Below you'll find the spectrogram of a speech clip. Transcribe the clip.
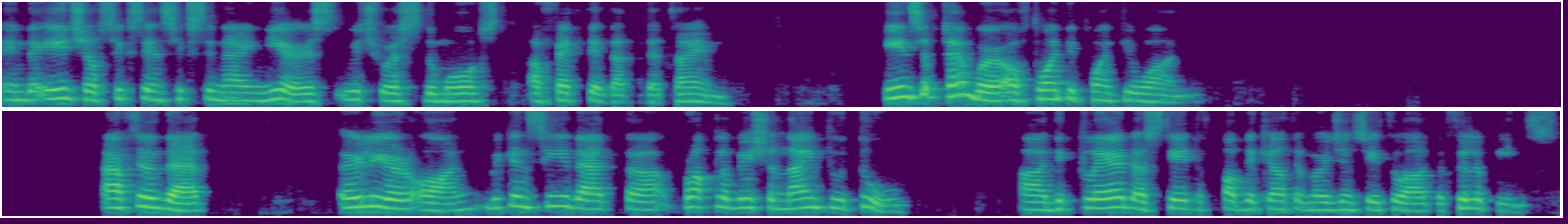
in the age of 60 and 69 years, which was the most affected at the time. In September of 2021, after that, earlier on, we can see that uh, Proclamation 922 uh, declared a state of public health emergency throughout the Philippines.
